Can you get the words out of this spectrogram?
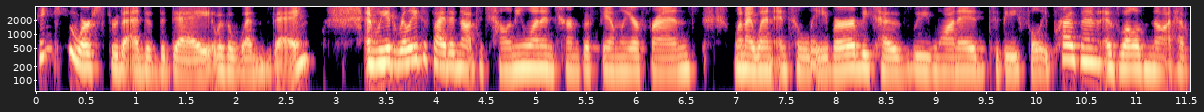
think he worked through the end of the day. It was a Wednesday. And we had really decided not to tell anyone in terms of family or friends when I went into labor because we wanted to be fully present as well as not have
